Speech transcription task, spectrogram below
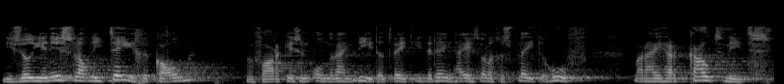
Die zul je in Israël niet tegenkomen. Een vark is een onrein dier, dat weet iedereen. Hij heeft wel een gespleten hoef, maar hij herkoudt niet.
